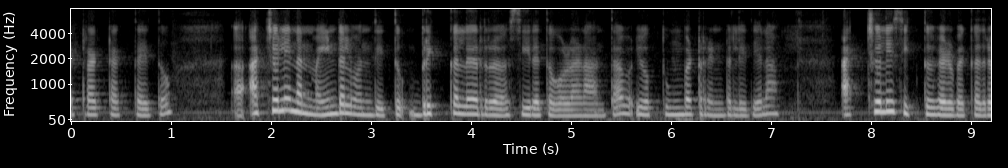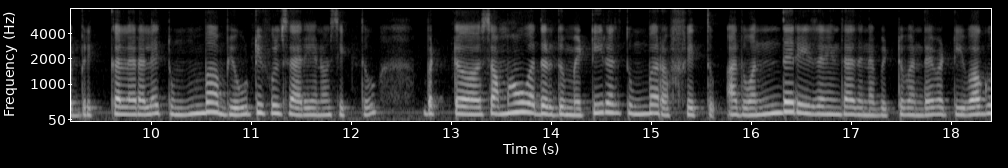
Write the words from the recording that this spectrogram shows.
ಅಟ್ರಾಕ್ಟ್ ಆಗ್ತಾಯಿತ್ತು ಆ್ಯಕ್ಚುಲಿ ನನ್ನ ಮೈಂಡಲ್ಲಿ ಒಂದಿತ್ತು ಬ್ರಿಕ್ ಕಲರ್ ಸೀರೆ ತೊಗೊಳ್ಳೋಣ ಅಂತ, ಇವಾಗ ತುಂಬ ಟ್ರೆಂಡಲ್ಲಿ ಇದೆಯಲ್ಲ? ಆ್ಯಕ್ಚುಲಿ ಸಿಕ್ತು ಹೇಳಬೇಕಾದ್ರೆ ಬ್ರಿಕ್ ಕಲರಲ್ಲೇ ತುಂಬ ಬ್ಯೂಟಿಫುಲ್ ಸ್ಯಾರಿ ಏನೋ ಸಿಕ್ತು ಬಟ್ ಸಮೂ ಅದರದ್ದು ಮೆಟೀರಿಯಲ್ ತುಂಬ ರಫ್ ಇತ್ತು. ಅದು ಒಂದೇ ರೀಸನಿಂದ ಅದನ್ನು ಬಿಟ್ಟು ಬಂದೆ ಬಟ್ ಇವಾಗೂ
